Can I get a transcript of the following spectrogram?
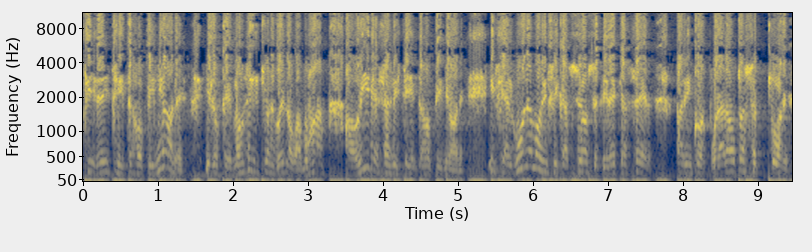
tiene distintas opiniones y lo que hemos dicho es, bueno, vamos a, a oír esas distintas opiniones. Y si alguna modificación se tiene que hacer para incorporar a otros sectores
